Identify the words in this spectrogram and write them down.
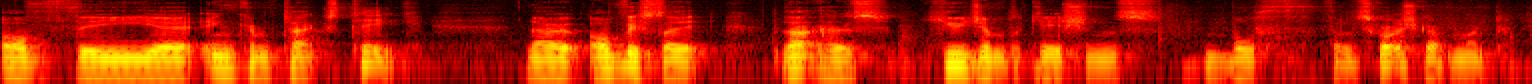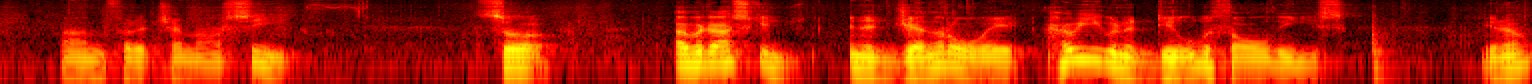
of the uh, income tax take. Now, obviously, that has huge implications both for the Scottish Government and for HMRC. So I would ask you, in a general way, how are you going to deal with all these? You know,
